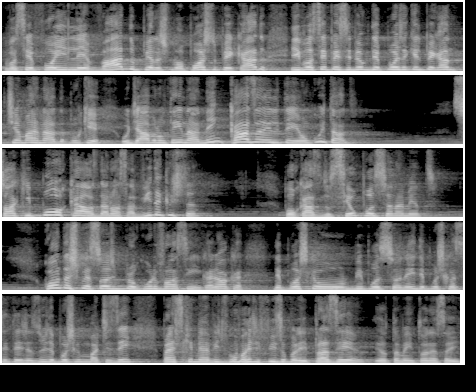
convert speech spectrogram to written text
você foi levado pelas propostas do pecado e você percebeu que depois daquele pecado não tinha mais nada. Por quê? O diabo não tem nada, nem casa ele tem, é um coitado. Só que por causa da nossa vida cristã, por causa do seu posicionamento, Quantas pessoas me procuram e falam assim, Carioca, depois que eu me posicionei, depois que eu aceitei Jesus, depois que eu me batizei, parece que a minha vida ficou mais difícil. Eu falei, prazer, eu também estou nessa aí.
